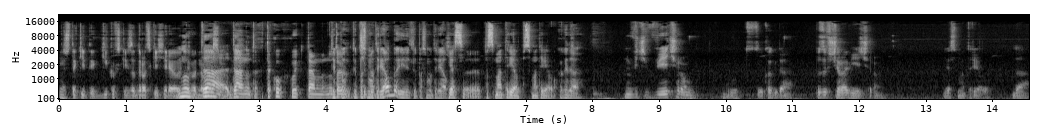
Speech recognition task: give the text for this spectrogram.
Ну, что такие-то гиковские, задротские сериалы. Ну ты одном да, да, ну так- такой какой-то там... Ну, ты, так- по- ты типа- посмотрел бы или ты посмотрел? Я с- э, посмотрел, посмотрел. Когда? Ну, веч- вечером. Вот когда? Позавчера вечером. Я смотрел, да.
